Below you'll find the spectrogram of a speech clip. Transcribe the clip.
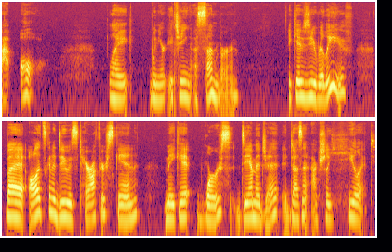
at all. Like, when you're itching a sunburn, it gives you relief, but all it's going to do is tear off your skin, make it worse, damage it. It doesn't actually heal it.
